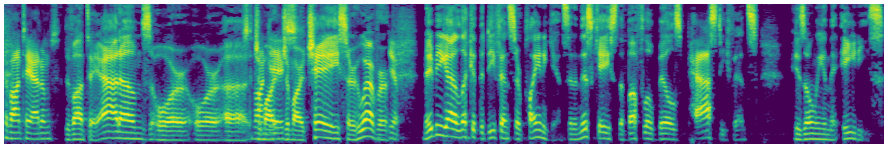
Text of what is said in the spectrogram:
Devonte Adams, Davante Adams, or or uh, Ja'Marr, Ja'Marr Chase, or whoever. Yep. Maybe you got to look at the defense they're playing against, and in this case, the Buffalo Bills' pass defense is only in the 80s,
